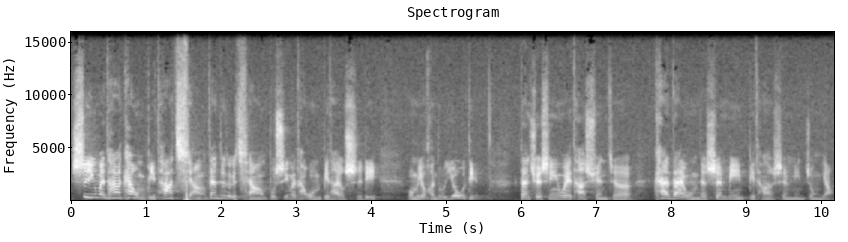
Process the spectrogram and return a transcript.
是因为他看我们比他强，但这个强不是因为他我们比他有实力，我们有很多优点，但却是因为他选择看待我们的生命比他的生命重要。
